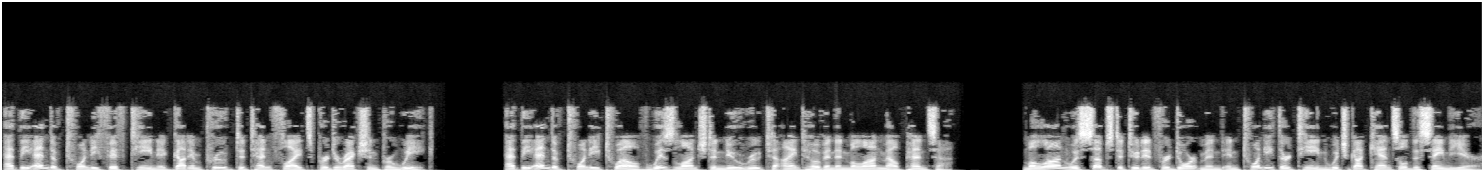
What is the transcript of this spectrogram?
At the end of 2015 it got improved to 10 flights per direction per week. At the end of 2012 Wizz launched a new route to Eindhoven and Milan Malpensa. Milan was substituted for Dortmund in 2013 which got cancelled the same year.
